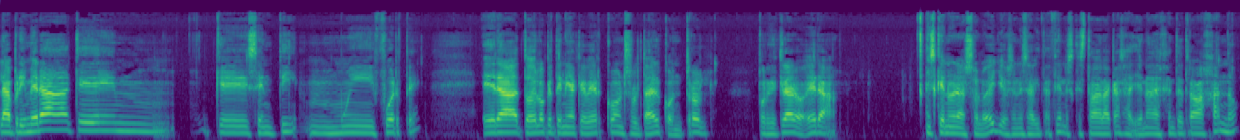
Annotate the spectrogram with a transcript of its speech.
La primera que, mm, que sentí muy fuerte era todo lo que tenía que ver con soltar el control. Porque claro, era es que no eran solo ellos en esa habitación, es que estaba la casa llena de gente trabajando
